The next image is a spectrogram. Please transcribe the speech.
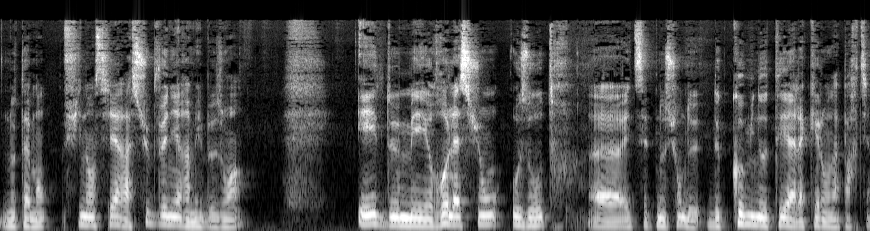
notamment financière, à subvenir à mes besoins, et de mes relations aux autres, euh, et de cette notion de, de communauté à laquelle on appartient.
